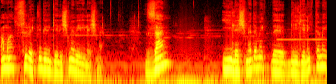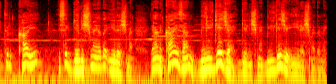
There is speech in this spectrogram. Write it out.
ama sürekli bir gelişme ve iyileşme. Zen iyileşme demek de bilgelik demektir. Kai ise gelişme ya da iyileşme. Yani Kaizen bilgece gelişme, bilgece iyileşme demek.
